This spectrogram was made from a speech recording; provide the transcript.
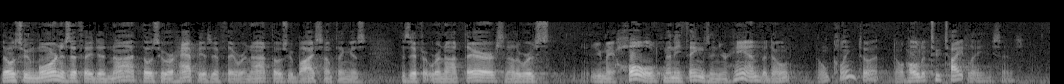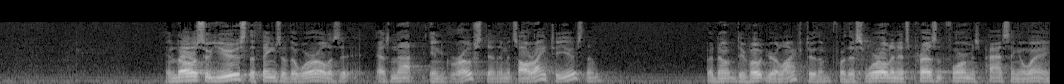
those who mourn as if they did not, those who are happy as if they were not, those who buy something as, as if it were not theirs. In other words, you may hold many things in your hand, but don't, don't cling to it. Don't hold it too tightly, he says. And those who use the things of the world as, as not engrossed in them, it's all right to use them, but don't devote your life to them, for this world in its present form is passing away.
